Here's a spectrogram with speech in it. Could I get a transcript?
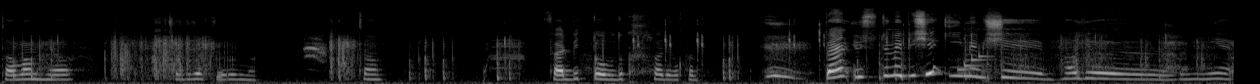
Tamam ya. Çabucak yorulma. Tamam. Felbit dolduk. Hadi bakalım. Ben üstüme bir şey giymemişim. Hayır. Ben niye?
